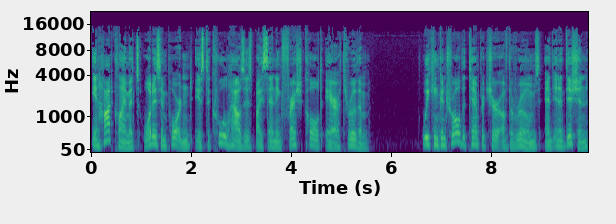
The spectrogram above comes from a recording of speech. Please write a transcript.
In hot climates, what is important is to cool houses by sending fresh cold air through them. We can control the temperature of the rooms and, in addition,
